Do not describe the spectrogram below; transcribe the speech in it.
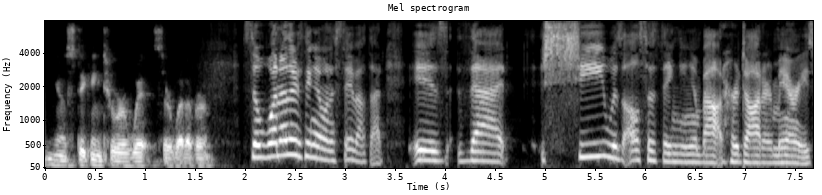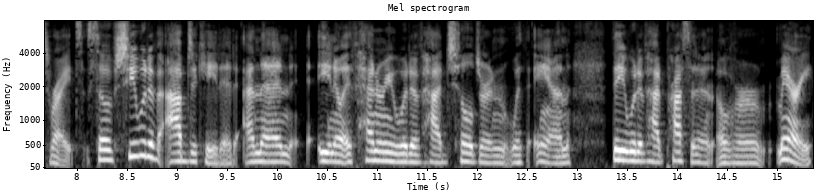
you know, sticking to her wits or whatever. So one other thing I want to say about that is that she was also thinking about her daughter Mary's rights. So if she would have abdicated and then, you know, if Henry would have had children with Anne, they would have had precedent over Mary.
